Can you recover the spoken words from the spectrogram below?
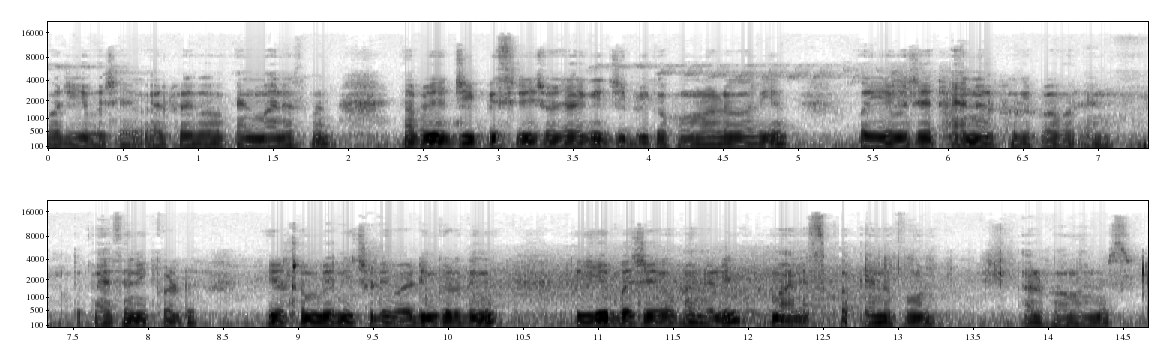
और ये बचेगा अल्फ़ा एन माइनस वन यहाँ पे जी पी सीरीज़ हो जाएगी जी पी का फॉर्मूला लगा दिया, और ये बचेगा एन अल्फ़ा की पावर एन तो ऐसे इक्वल टू ये टर्म भी नीचे डिवाइडिंग कर देंगे तो ये बचेगा फाइनली माइनस का n upon alpha minus n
